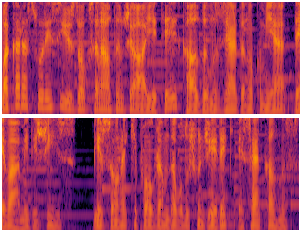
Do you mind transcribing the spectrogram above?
Bakara suresi 196. ayeti kaldığımız yerden okumaya devam edeceğiz. Bir sonraki programda buluşuncaya dek esen kalınız.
